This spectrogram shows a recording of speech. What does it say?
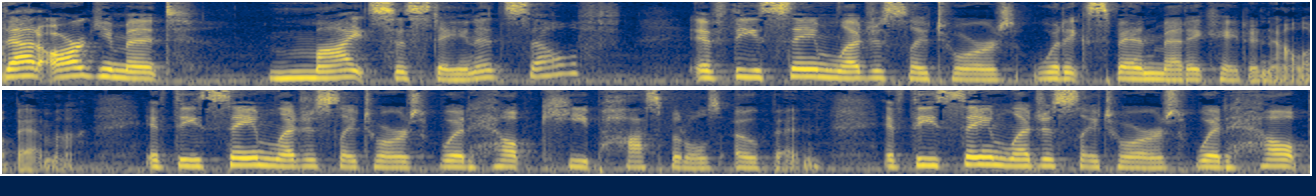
That argument might sustain itself if these same legislators would expand Medicaid in Alabama, if these same legislators would help keep hospitals open, if these same legislators would help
